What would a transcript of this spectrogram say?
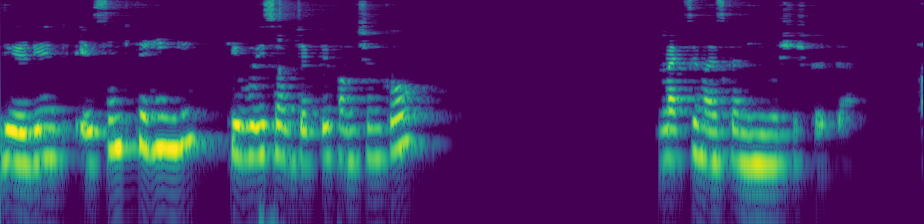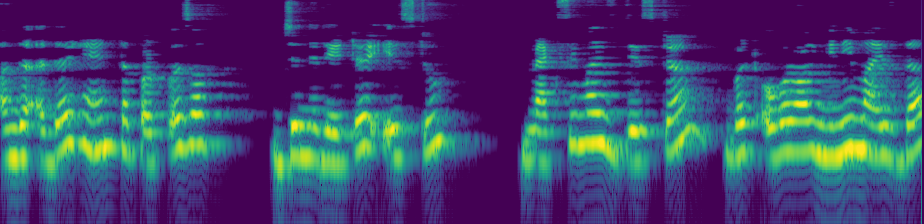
ग्रेडियंट एसेंट कहेंगे कि वो इस ऑब्जेक्टिव फ़ंक्शन को मैक्सिमाइज करने की कोशिश करता है। On the other hand, the purpose of generator is to maximize this term but overall minimize the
